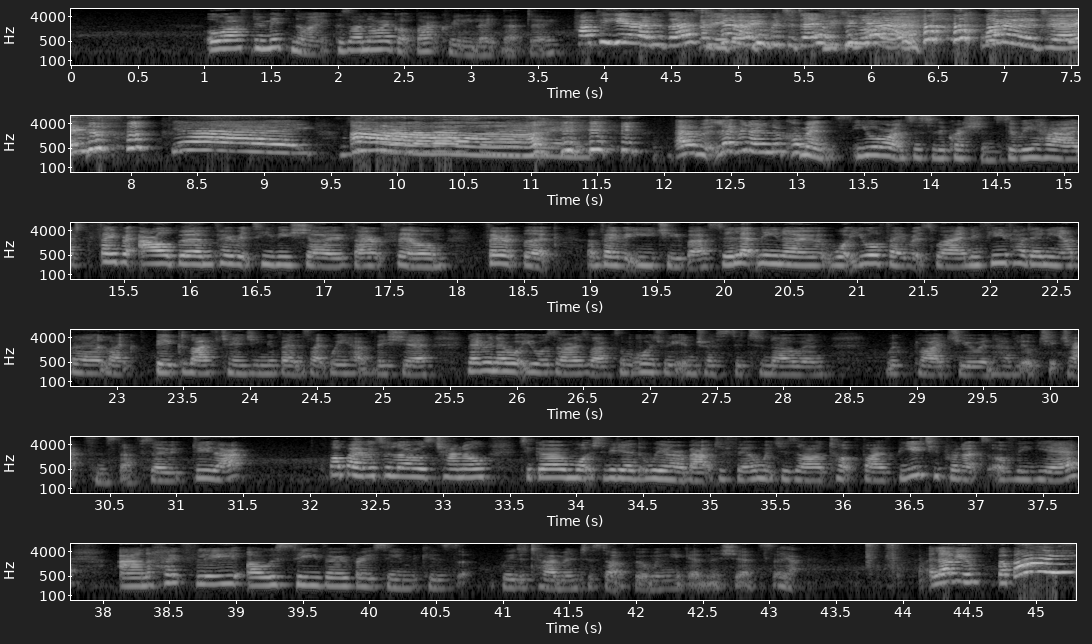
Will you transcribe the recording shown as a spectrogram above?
Or after midnight, because I know I got back really late that day. Happy year anniversary though for today or tomorrow. One of the days. Yay! Year Ah. anniversary. um, let me know in the comments your answers to the questions. So we had favourite album, favourite TV show, favourite film, favourite book, and favourite YouTuber. So let me know what your favourites were, and if you've had any other like big life changing events like we have this year, let me know what yours are as well, because I'm always really interested to know and reply to you and have little chit chats and stuff. So do that. Pop over to Laurel's channel to go and watch the video that we are about to film, which is our top five beauty products of the year. And hopefully, I will see you very, very soon because we're determined to start filming again this year. So, Yeah. I love you. Bye bye.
